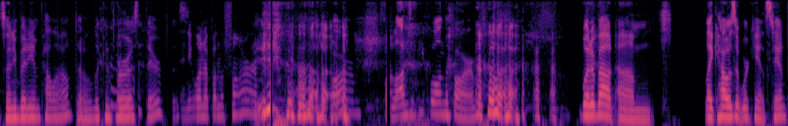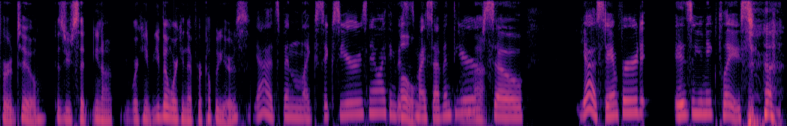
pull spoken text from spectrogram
So anybody in Palo Alto looking for a therapist? Anyone up on the farm? Yeah, the farm. Lots of people on the farm. what about um like how is it working at Stanford too? Because you said, you know, you're working you've been working there for a couple years. Yeah, it's been like six years now. I think this Oh, is my seventh year. So, yeah, Stanford is a unique place.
